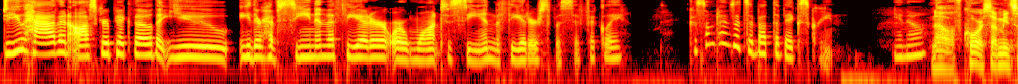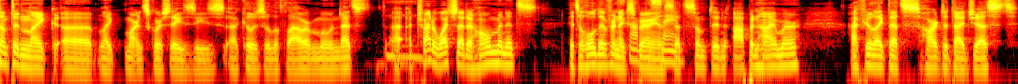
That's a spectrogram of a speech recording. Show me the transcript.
Do you have an Oscar pick though that you either have seen in the theater or want to see in the theater specifically? Because sometimes it's about the big screen, you know. No, of course. I mean, something like uh, like Martin Scorsese's uh, Killers of the Flower Moon. That's I I try to watch that at home, and it's it's a whole different the experience. That's something Oppenheimer. I feel like that's hard to digest.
